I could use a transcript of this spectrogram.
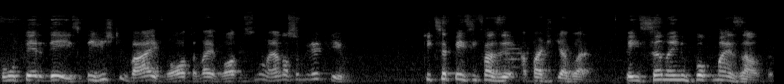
como perder isso. Tem gente que vai, volta, vai, volta. Isso não é o nosso objetivo. O que, você pensa em fazer a partir de agora? Pensando ainda um pouco mais alta.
